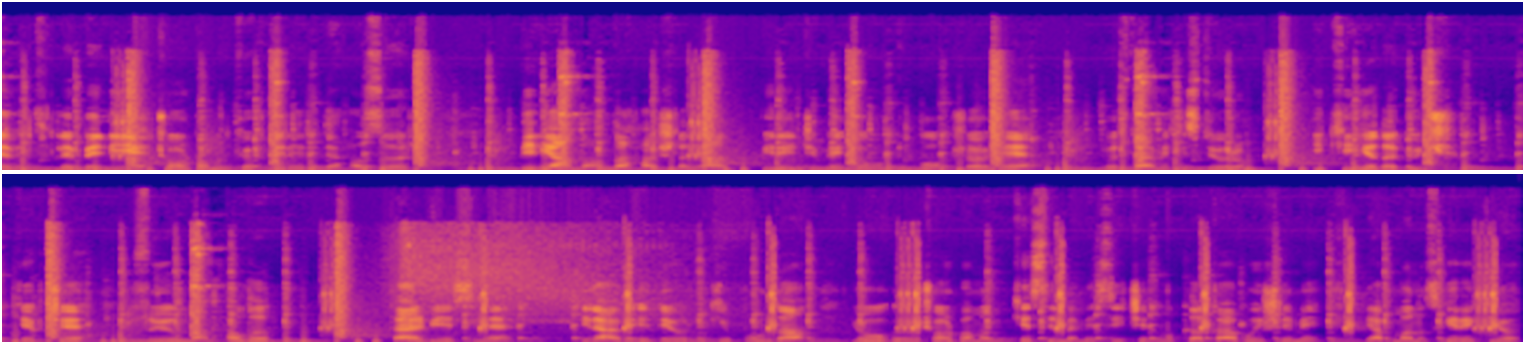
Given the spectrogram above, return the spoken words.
Evet, lebeniye çorbamın köfteleri de hazır. Bir yandan da haşlayan pirincimi, nohudumu şöyle göstermek istiyorum. 2 ya da 3 kepçe suyundan alıp terbiyesine ilave ediyorum ki burada yo, e, çorbamın kesilmemesi için mutlaka bu işlemi yapmanız gerekiyor.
